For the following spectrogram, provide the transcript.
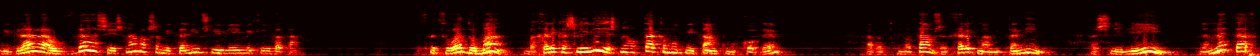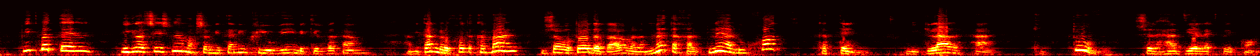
בגלל העובדה שישנם עכשיו מטענים שליליים בקרבתם. בצורה דומה, בחלק השלילי ישנה אותה כמות מטען כמו קודם, אבל תרומתם של חלק מהמטענים השליליים למתח מתבטל, בגלל שישנם עכשיו מטענים חיוביים בקרבתם. המטען בלוחות הקבל נשאר אותו הדבר, אבל המתח על פני הלוחות קטן, בגלל הכיתוב של הדיאלקטריקון.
